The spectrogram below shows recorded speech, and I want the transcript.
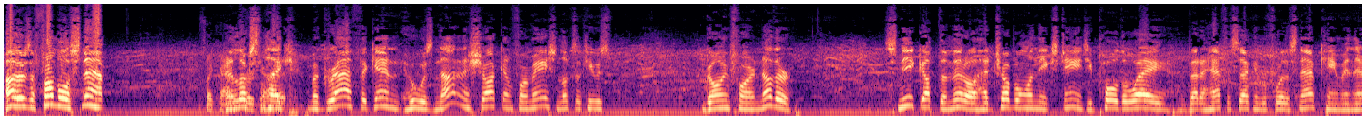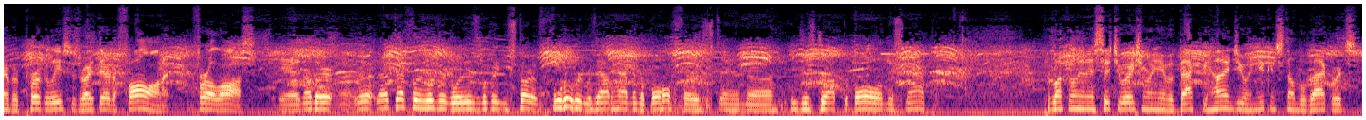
Oh, there's a fumble snap. Like and it looks like it. McGrath again, who was not in a shotgun formation, looks like he was going for another sneak up the middle. Had trouble in the exchange. He pulled away about a half a second before the snap came in there, but Pergolese was right there to fall on it for a loss. Yeah, another. Uh, that definitely looked like what it is. Looked like he started forward without having the ball first, and uh, he just dropped the ball on the snap. But luckily, in this situation, when you have a back behind you and you can stumble backwards,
